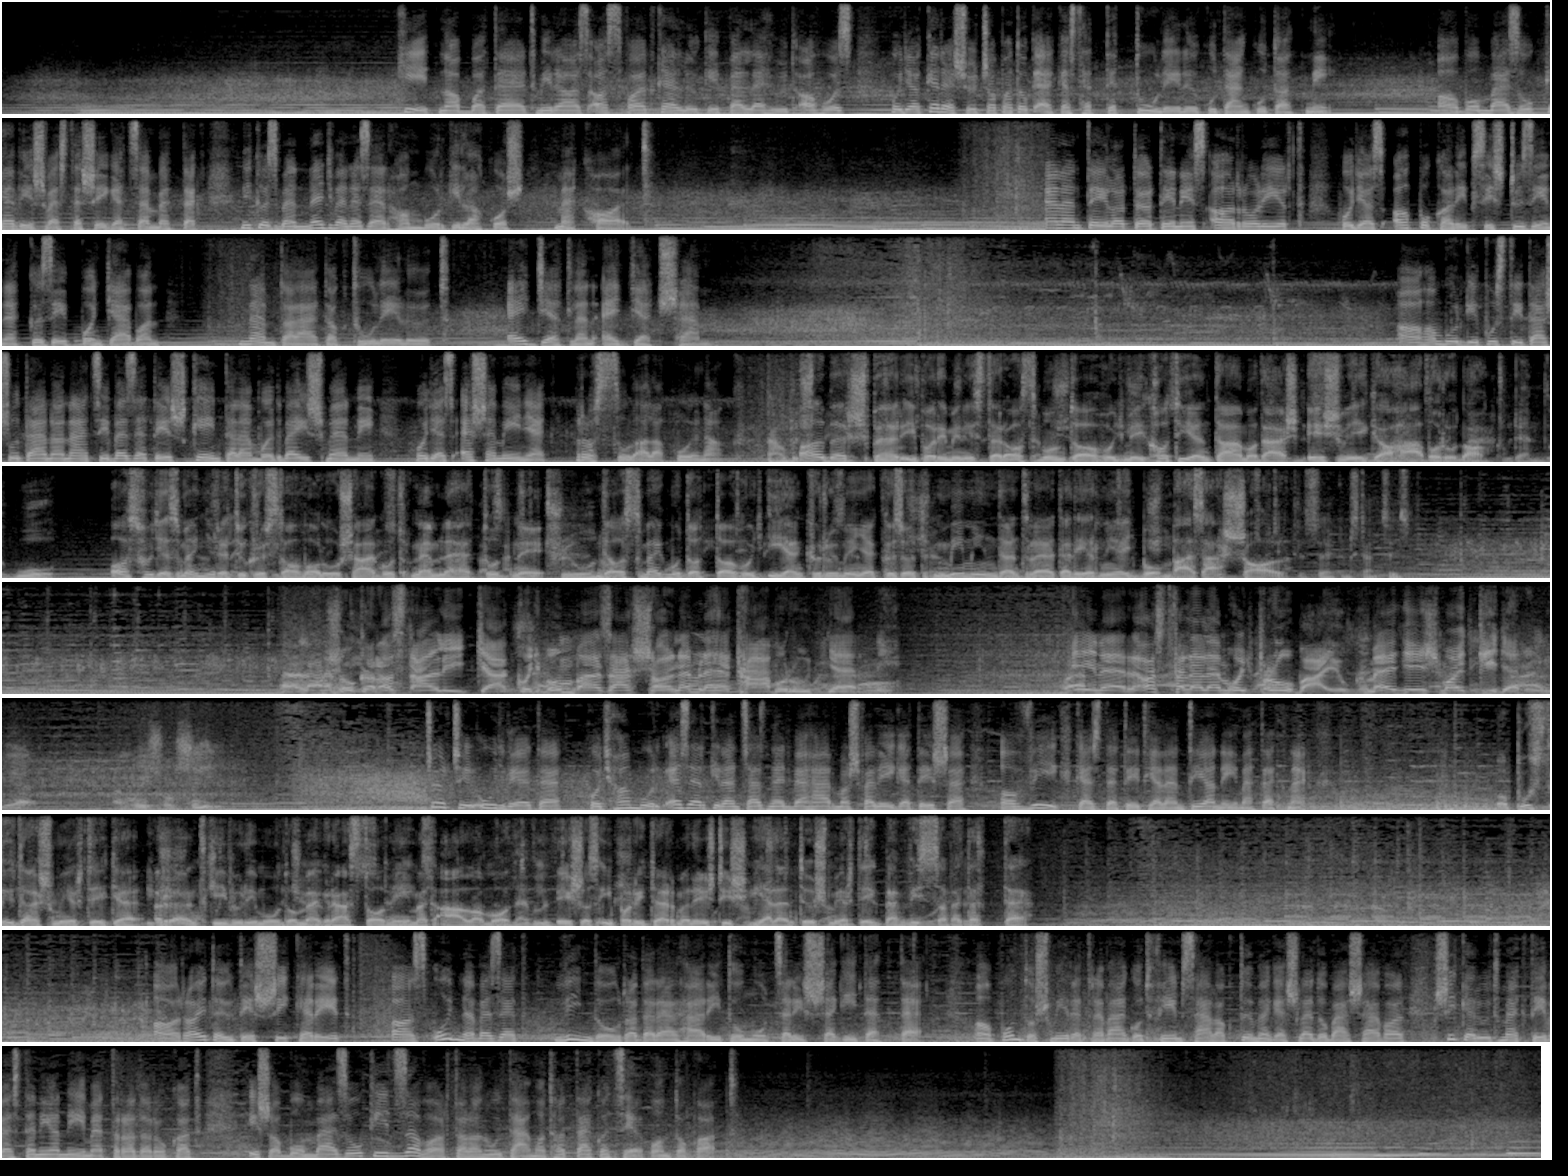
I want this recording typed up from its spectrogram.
Két napba telt, mire az aszfalt kellőképpen lehűlt ahhoz, hogy a kereső csapatok elkezdhettek túlélők után kutatni. A bombázók kevés veszteséget szenvedtek, miközben 40 ezer hamburgi lakos meghalt. Ellen Taylor történész arról írt, hogy az apokalipszis tüzének középpontjában nem találtak túlélőt, egyetlen egyet sem. A hamburgi pusztítás után a náci vezetés kénytelen volt beismerni, hogy az események rosszul alakulnak. Albert Speer ipari miniszter azt mondta, hogy még hat ilyen támadás, és vége a háborúnak. Az, hogy ez mennyire tükrözte a valóságot, nem lehet tudni, de azt megmutatta, hogy ilyen körülmények között mi mindent lehet elérni egy bombázással. Sokan azt állítják, hogy bombázással nem lehet háborút nyerni. Én erre azt felelem, hogy próbáljuk meg, és majd kiderül. Churchill úgy vélte, hogy Hamburg 1943-as felégetése a vég kezdetét jelenti a németeknek. A pusztítás mértéke rendkívüli módon megrázta a német államot, és az ipari termelést is jelentős mértékben visszavetette. A rajtaütés sikerét az úgynevezett window radar elhárító módszer is segítette. A pontos méretre vágott fémszálak tömeges ledobásával sikerült megtéveszteni a német radarokat, és a bombázók így zavartalanul támadhatták a célpontokat.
